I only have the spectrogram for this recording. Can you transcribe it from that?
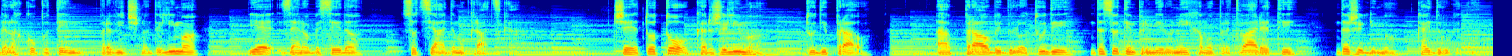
da lahko potem pravično delimo, je z eno besedo socialdemokratska. Če je to to, kar želimo, tudi prav. A prav bi bilo tudi, da se v tem primeru nehamo pretvarjati, da želimo kaj drugega.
